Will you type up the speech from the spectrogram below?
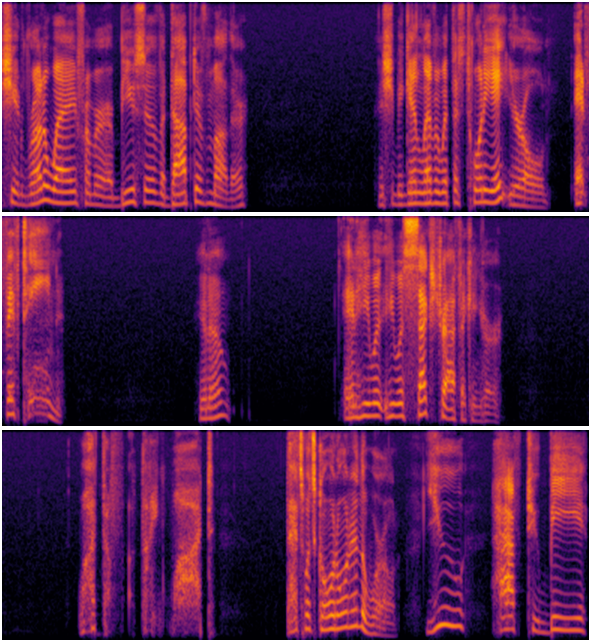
she had run away from her abusive adoptive mother. And she began living with this 28 year old at 15. You know? And he was he was sex trafficking her. What the fuck? Like what? That's what's going on in the world. You have to be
